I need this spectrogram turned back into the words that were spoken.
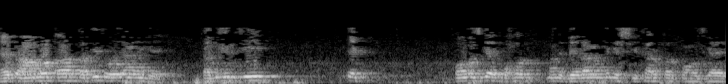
नहीं तो हम लोग और पतित हो जाएँगे। कबीर जी एक पहुँच गए बहुत, मैंने वेदांत के शिखर पर पहुँच गए।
